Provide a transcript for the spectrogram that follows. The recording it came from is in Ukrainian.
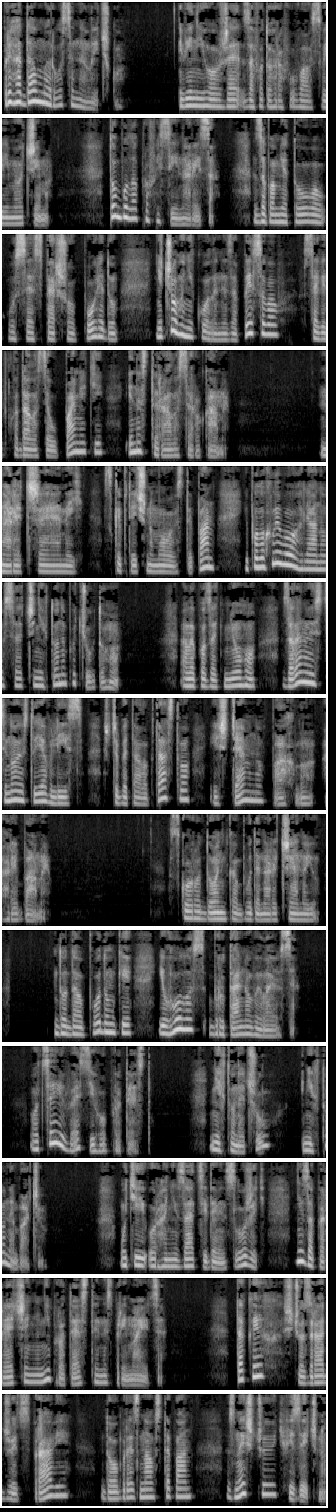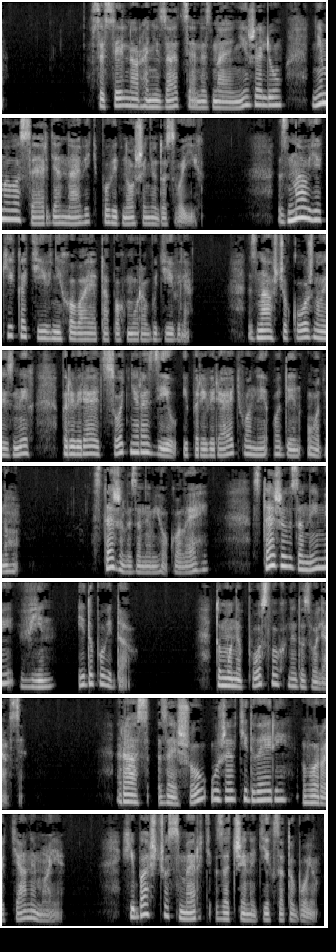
пригадав Миросине личко. Він його вже зафотографував своїми очима. То була професійна риса. Запам'ятовував усе з першого погляду, нічого ніколи не записував, все відкладалося у пам'яті і не стиралося роками. Наречений, скептично мовив Степан і полохливо оглянувся, чи ніхто не почув того. Але позад нього зеленою стіною стояв ліс, щебетало птаство і щемно пахло грибами. Скоро донька буде нареченою, додав подумки і вголос брутально вилаявся. Оце і весь його протест. Ніхто не чув ніхто не бачив. У тій організації, де він служить, ні заперечення, ні протести не сприймаються. Таких, що зраджують справі, добре знав Степан, знищують фізично. Всесильна організація не знає ні жалю, ні милосердя навіть по відношенню до своїх. Знав, які катівні ховає та похмура будівля. Знав, що кожного із них перевіряють сотні разів і перевіряють вони один одного. Стежили за ним його колеги, стежив за ними він і доповідав. Тому непослух не дозволявся. Раз зайшов уже в ті двері, вороття немає. Хіба що смерть зачинить їх за тобою.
